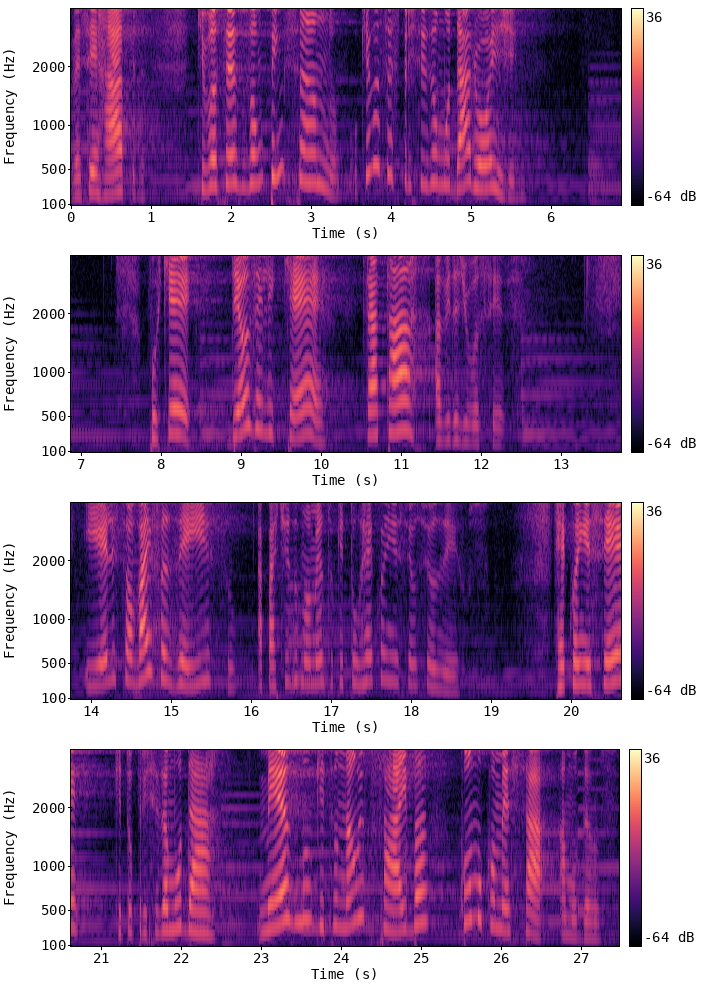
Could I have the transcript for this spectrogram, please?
vai ser rápida, que vocês vão pensando, o que vocês precisam mudar hoje? Porque Deus, Ele quer tratar a vida de vocês. E Ele só vai fazer isso a partir do momento que tu reconhecer os seus erros. Reconhecer que tu precisa mudar, mesmo que tu não saiba como começar a mudança.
